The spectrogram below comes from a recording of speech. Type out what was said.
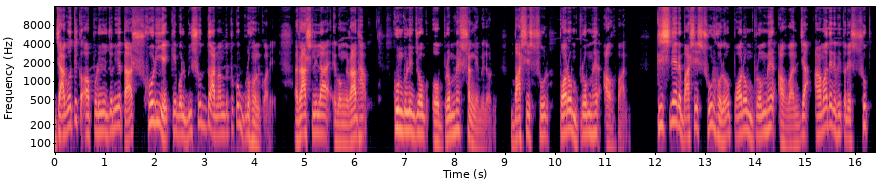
জাগতিক অপ্রয়োজনীয়তা সরিয়ে কেবল বিশুদ্ধ আনন্দটুকু গ্রহণ করে। রাসলীলা এবং রাধা কুণ্ডলী যোগ ও ব্রহ্মের সঙ্গে মিলন। বাঁশির সুর পরম ব্রহ্মের আহ্বান। কৃষ্ণের বাঁশির সুর হলো পরম ব্রহ্মের আহ্বান, যা আমাদের ভিতরে সুপ্ত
